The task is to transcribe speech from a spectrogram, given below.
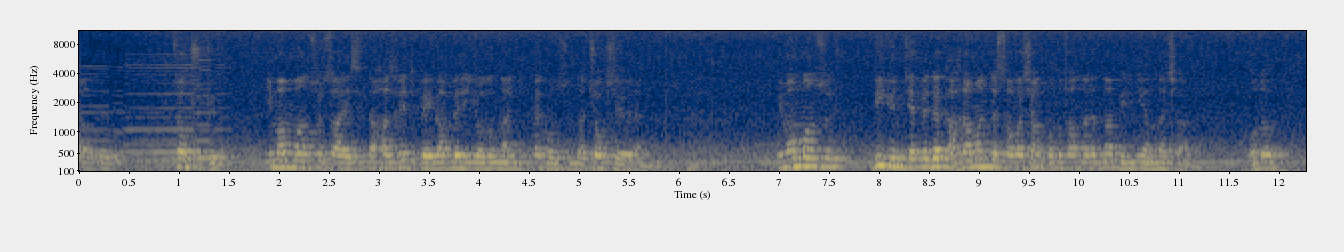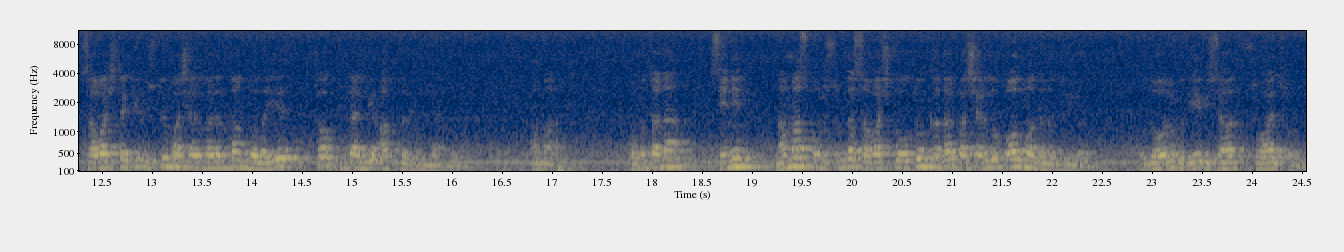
aldı. Çok şükür İmam Mansur sayesinde Hazreti Peygamber'in yolundan gitme konusunda çok şey öğrendim. İmam Mansur bir gün cephede kahramanca savaşan komutanlarından birini yanına çağırdı. Onu savaştaki üstün başarılarından dolayı çok güzel bir atla ödüllendirdi. Ama komutana senin namaz konusunda savaşta olduğun kadar başarılı olmadığını duyuyorum. Bu doğru mu diye bir saat sual sordu.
